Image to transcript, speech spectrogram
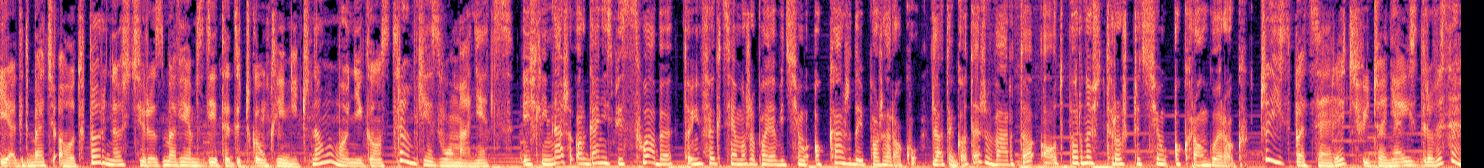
Jak dbać o odporność, rozmawiam z dietetyczką kliniczną Moniką Strąkie-Złomaniec. Jeśli nasz organizm jest słaby, to infekcja może pojawić się o każdej porze roku. Dlatego też warto o odporność troszczyć się okrągły rok. Czyli spacery, ćwiczenia i zdrowy sen.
